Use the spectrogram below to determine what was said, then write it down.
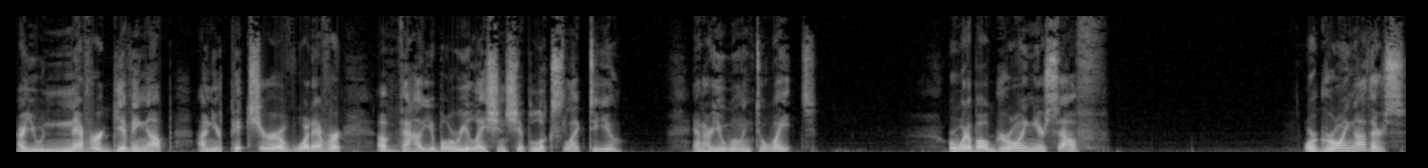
Are you never giving up on your picture of whatever a valuable relationship looks like to you? And are you willing to wait? Or what about growing yourself? Or growing others?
